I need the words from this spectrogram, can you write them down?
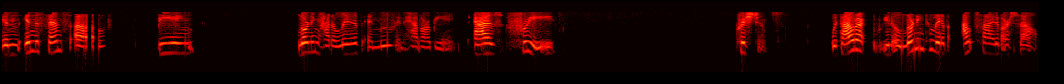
in in the sense of being learning how to live and move and have our being as free Christians without our you know learning to live outside of ourselves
